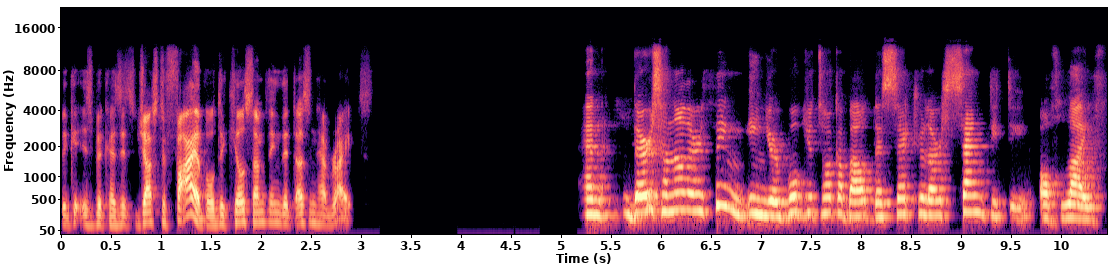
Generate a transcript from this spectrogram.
is because it's justifiable to kill something that doesn't have rights and there's another thing in your book, you talk about the secular sanctity of life,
